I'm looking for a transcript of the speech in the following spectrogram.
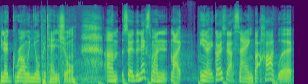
you know, grow in your potential. Um, so the next one, like, you know, it goes without saying, but hard work,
